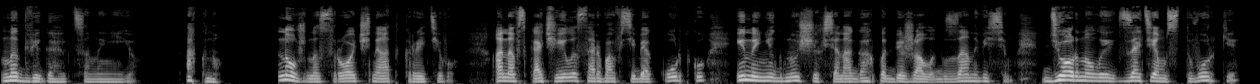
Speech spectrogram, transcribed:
надвигаются на нее. Окно. Нужно срочно открыть его. Она вскочила, сорвав с себя куртку, и на негнущихся ногах подбежала к занавесям, дернула их, затем створки.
